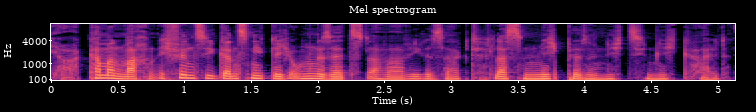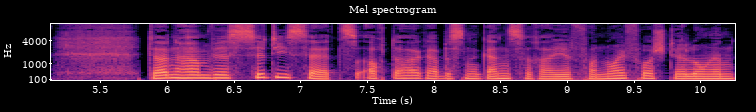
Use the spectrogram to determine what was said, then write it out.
ja, kann man machen. Ich finde sie ganz niedlich umgesetzt, aber wie gesagt, lassen mich persönlich ziemlich kalt. Dann haben wir City Sets. Auch da gab es eine ganze Reihe von Neuvorstellungen.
